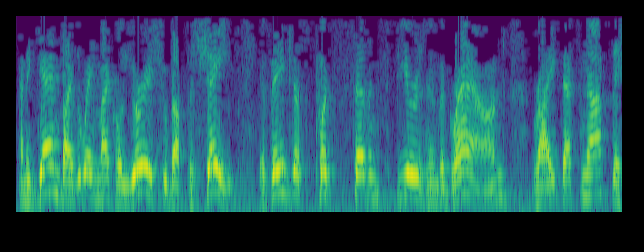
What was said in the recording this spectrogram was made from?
And again, by the way, Michael, your issue about the shape, if they just put seven spears in the ground, right? That's not the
